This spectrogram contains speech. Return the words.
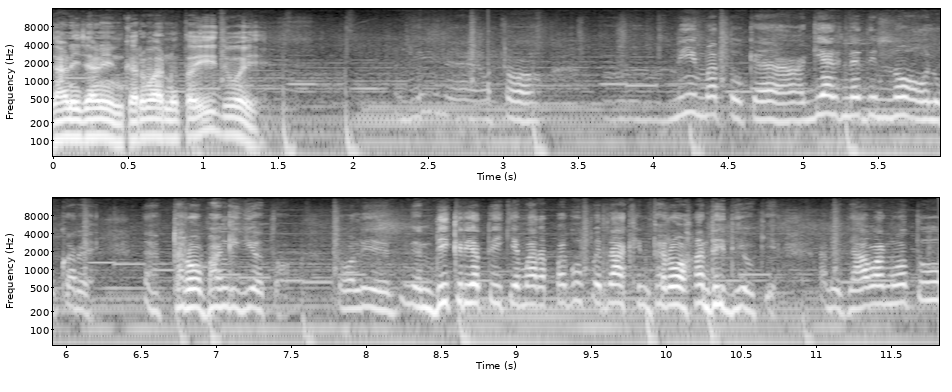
જાણી જાણીને કરવાનું તો એ જ હોય. તો નિયમ હતું કે અગિયાર નદી ન ઓલું કરે, ધરો ભાંગી ગયો હતો તો ઓલી દીકરી હતી કે મારા પગ ઉપર રાખીને ધરો હાંધી દો કે. અને જવાનું હતું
